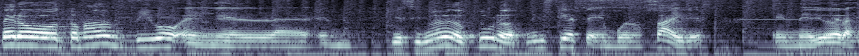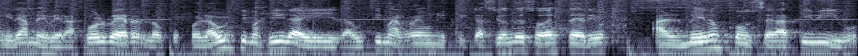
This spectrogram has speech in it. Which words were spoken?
pero tomado en vivo en el eh, en 19 de octubre de 2007 en Buenos Aires, en medio de la gira Me Verás Volver, lo que fue la última gira y la última reunificación de Soda Stereo, al menos con Cerati vivo,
